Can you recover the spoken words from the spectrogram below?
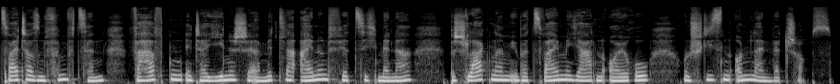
2015 verhaften italienische Ermittler 41 Männer, beschlagnahmen über 2 Milliarden Euro und schließen Online-Wettshops.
